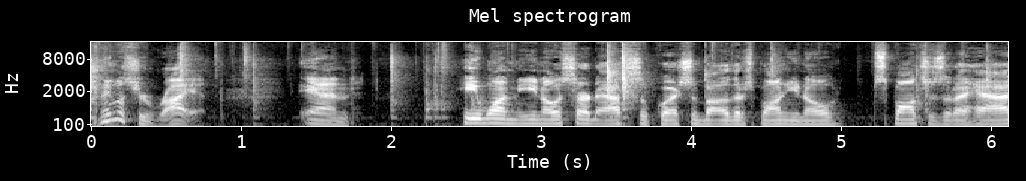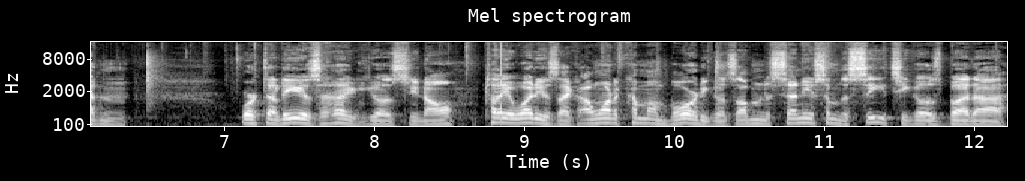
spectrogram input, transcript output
I think it was through Riot, and he won. You know, started asking some questions about other spawn. You know, sponsors that I had, and worked out. He was, he goes, you know, tell you what, he's like, I want to come on board. He goes, I'm going to send you some of the seats. He goes, but uh,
